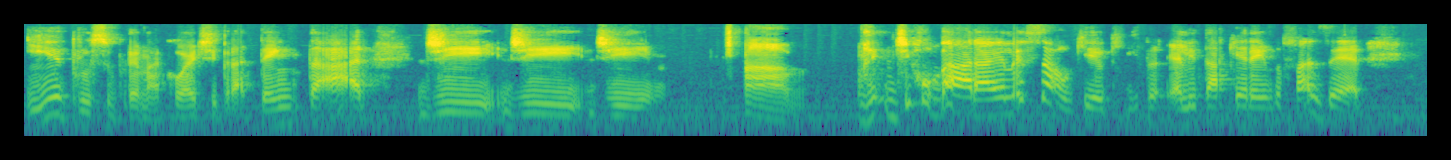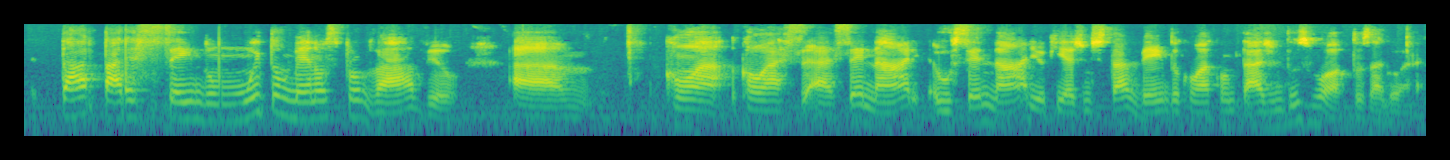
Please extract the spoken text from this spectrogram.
ir para o Suprema Corte para tentar de, de, de um, ah, de roubar a eleição que, que ele está querendo fazer. Está parecendo muito menos provável um, com, a, com a, a cenário, o cenário que a gente está vendo com a contagem dos votos agora.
